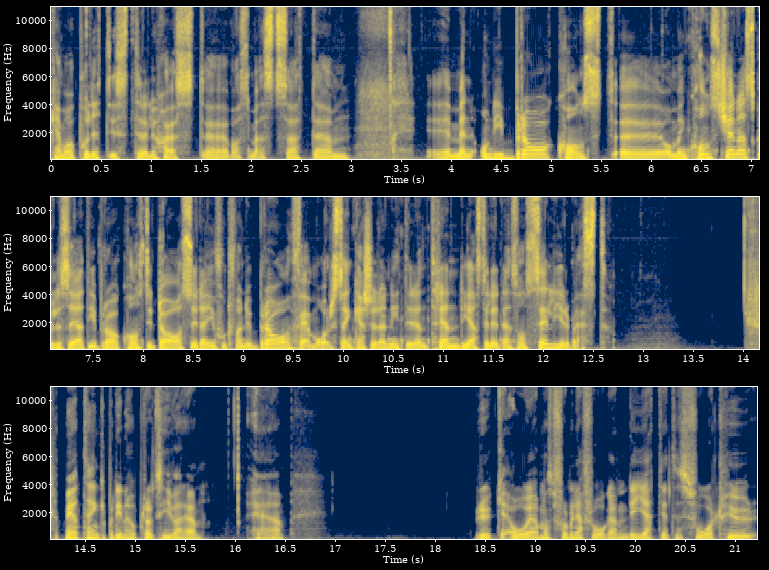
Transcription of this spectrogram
kan vara politiskt, religiöst, eh, vad som helst. Så att, ehm, eh, men om det är bra konst, eh, om en konstkännare skulle säga att det är bra konst idag så är den ju fortfarande bra om fem år. Sen kanske den inte är den trendigaste eller den som säljer mest. Men jag tänker på dina uppdragsgivare. Eh, brukar, och jag måste formulera frågan, det är jättesvårt. Hur,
